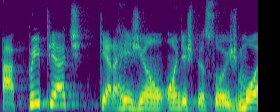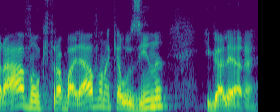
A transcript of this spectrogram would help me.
a Pripyat, que era a região onde as pessoas moravam, que trabalhavam naquela usina, e galera,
